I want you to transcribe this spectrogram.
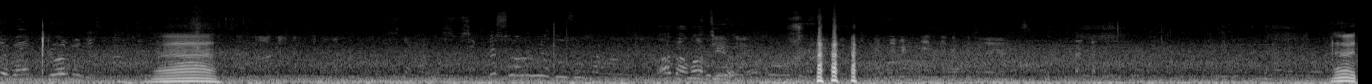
de ben görmedim. Ha. Adam atıyor. Evet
